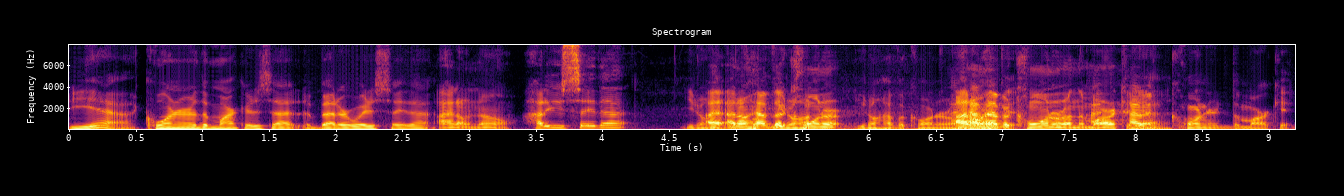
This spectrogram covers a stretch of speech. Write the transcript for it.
yeah, corner of the market is that a better way to say that? i don't know how do you say that You don't I- have I a don't cor- have you the don't corner- you don't have a corner. i don't the have a corner on the market I haven't Yeah. cornered the market.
